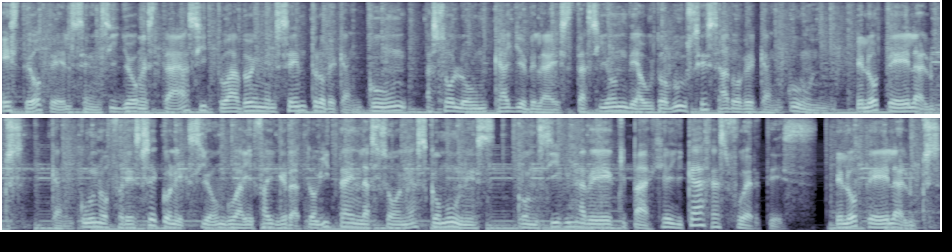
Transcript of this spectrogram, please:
Este hotel sencillo está situado en el centro de Cancún, a solo un calle de la estación de autobuses Ado de Cancún. El Hotel Alux Cancún ofrece conexión Wi-Fi gratuita en las zonas comunes, consigna de equipaje y cajas fuertes. El Hotel Alux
